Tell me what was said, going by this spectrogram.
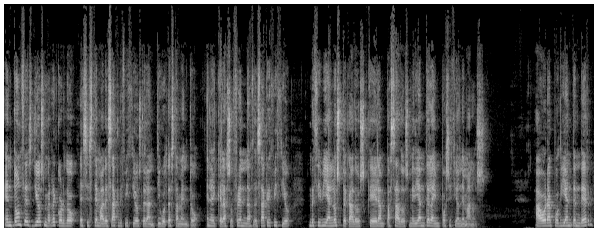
Entonces Dios me recordó el sistema de sacrificios del Antiguo Testamento, en el que las ofrendas de sacrificio recibían los pecados que eran pasados mediante la imposición de manos. Ahora podía entender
